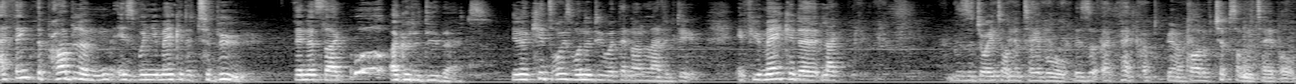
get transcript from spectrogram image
I think the problem is when you make it a taboo, then it's like, oh, I gotta do that. You know, kids always want to do what they're not allowed to do. If you make it a like, there's a joint on the table, there's a, a pack, of, you know, a bowl of chips on the table.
